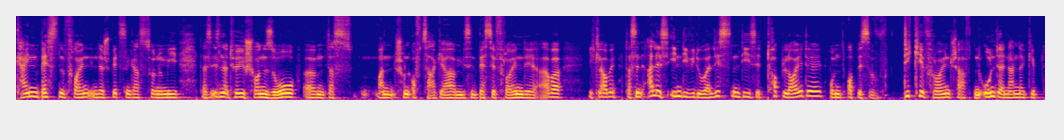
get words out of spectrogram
keinen besten Freund in der Spitzengastronomie. Das ist natürlich schon so, ähm, dass man schon oft sagt, ja, wir sind beste Freunde. Aber ich glaube, das sind alles Individualisten, diese Top-Leute. Und ob es dicke Freundschaften untereinander gibt,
